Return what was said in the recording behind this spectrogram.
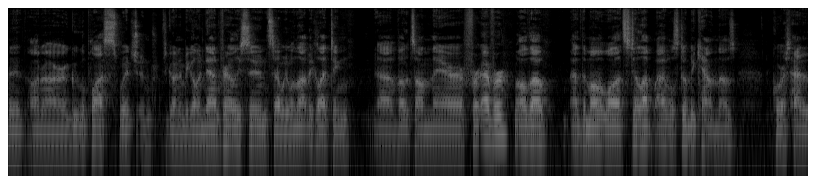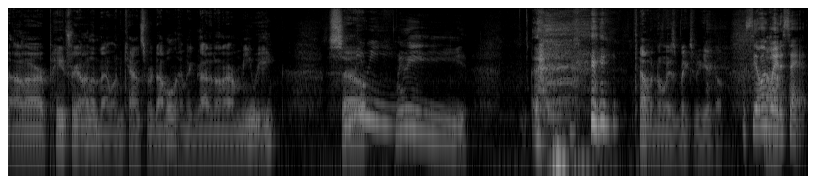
uh, on our Google Plus, which is going to be going down fairly soon. So we will not be collecting uh, votes on there forever. Although at the moment, while it's still up, I will still be counting those. Of course, had it on our Patreon, and that one counts for double. And we've got it on our MeWe. So MeWe. that one always makes me giggle. That's the only uh, way to say it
